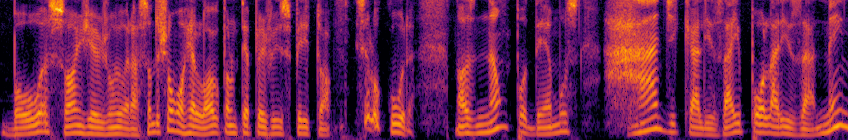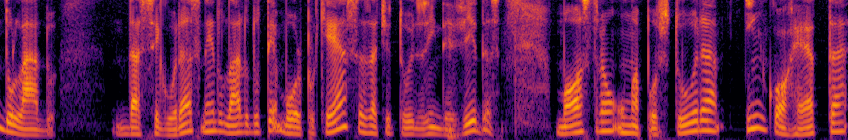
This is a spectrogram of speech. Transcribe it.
boa só em jejum e oração, deixa eu morrer logo para não ter prejuízo espiritual. Isso é loucura. Nós não podemos radicalizar e polarizar nem do lado da segurança nem do lado do temor, porque essas atitudes indevidas mostram uma postura incorreta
